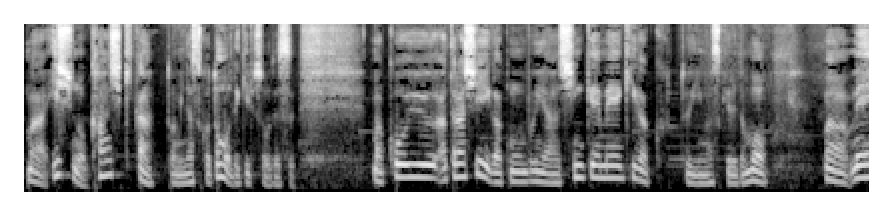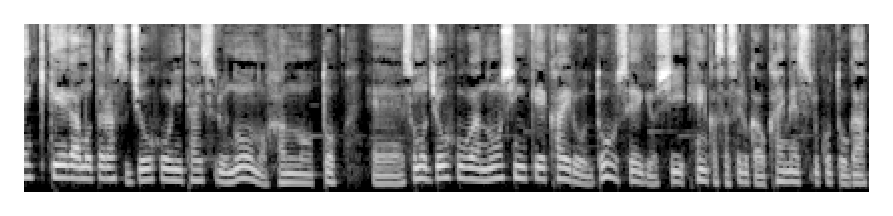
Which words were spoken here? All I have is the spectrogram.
まあ、一種の監視機関とみなすこともできるそうです。まあ、こういう新しい学問分野神経免疫学といいますけれども、まあ、免疫系がもたらす情報に対する脳の反応と、えー、その情報が脳神経回路をどう制御し変化させるかを解明することが、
